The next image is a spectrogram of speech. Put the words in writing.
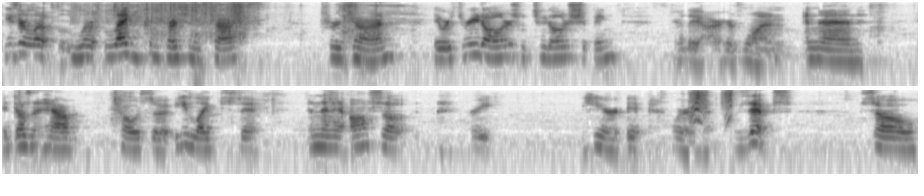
These are le le leg compression socks for John. They were three dollars with two dollars shipping. Here they are. Here's one, and then it doesn't have toes, so he likes it. And then it also, right here, it where is it? Zips. So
